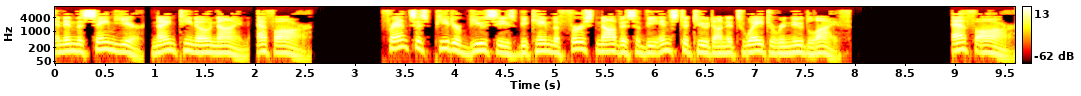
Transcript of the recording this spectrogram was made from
and in the same year, 1909, Fr. Francis Peter Buseys became the first novice of the institute on its way to renewed life. Fr.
